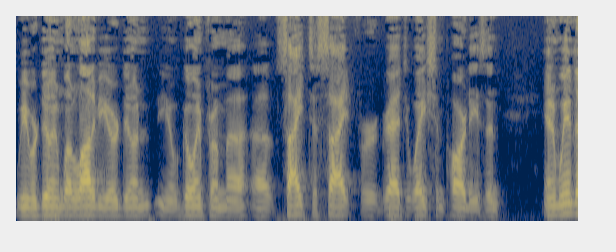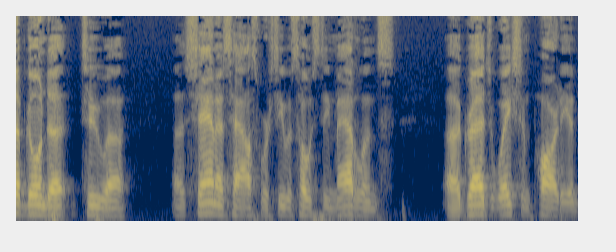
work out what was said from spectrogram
we were doing what a lot of you are doing, you know, going from uh, uh, site to site for graduation parties. And and we ended up going to, to uh, uh, Shanna's house where she was hosting Madeline's uh, graduation party. And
